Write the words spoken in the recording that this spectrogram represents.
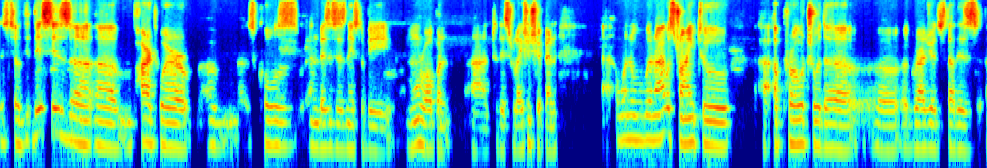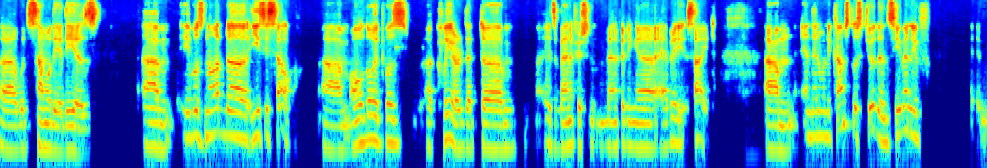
so th- this is a, a part where um, schools and businesses needs to be more open uh, to this relationship and when when I was trying to uh, approach with the uh, graduate studies uh, with some of the ideas, um, it was not an easy sell. Um, although it was uh, clear that um, it's benefic- benefiting uh, every side. Um, and then when it comes to students, even if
